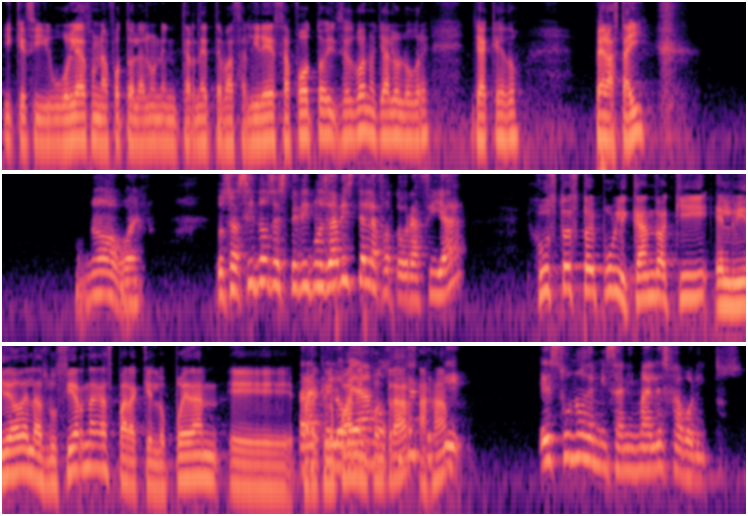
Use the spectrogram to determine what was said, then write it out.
y que si googleas una foto de la luna en internet te va a salir esa foto y dices, bueno, ya lo logré, ya quedó. Pero hasta ahí. No, bueno. Pues así nos despedimos. ¿Ya viste la fotografía? Justo estoy publicando aquí el video de las luciérnagas para que lo puedan, eh, para, que, lo, puedan encontrar. Es uno de mis animales favoritos.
